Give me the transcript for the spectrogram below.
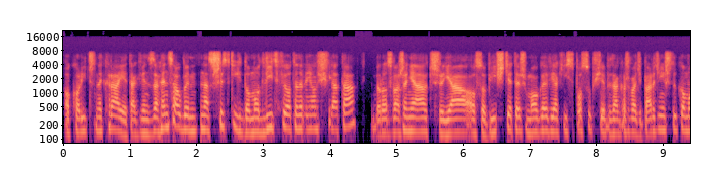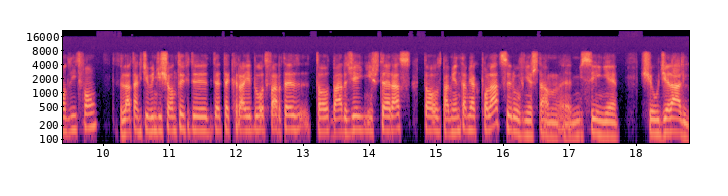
okoliczne kraje. Tak więc zachęcałbym nas wszystkich do modlitwy o ten rejon świata, do rozważenia, czy ja osobiście też mogę w jakiś sposób się zaangażować bardziej niż tylko modlitwą. W latach 90., gdy te, te kraje były otwarte, to bardziej niż teraz, to pamiętam jak Polacy również tam e, misyjnie się udzielali.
